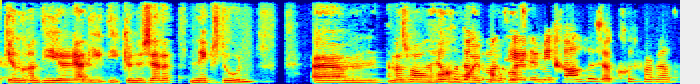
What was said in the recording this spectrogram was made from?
kinderen en dieren, ja, die, die kunnen zelf niks doen. Um, en dat is wel een heel mooi voorbeeld. De migranten is ook een goed voorbeeld.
